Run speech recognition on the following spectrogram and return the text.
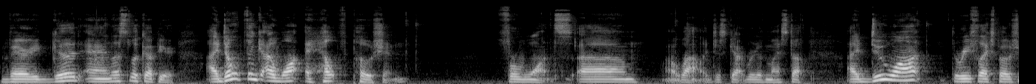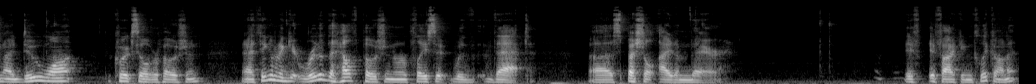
Very good. And let's look up here. I don't think I want a health potion for once. Um, oh, wow. I just got rid of my stuff. I do want the reflex potion. I do want the quicksilver potion. And I think I'm going to get rid of the health potion and replace it with that uh, special item there. If, if I can click on it.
